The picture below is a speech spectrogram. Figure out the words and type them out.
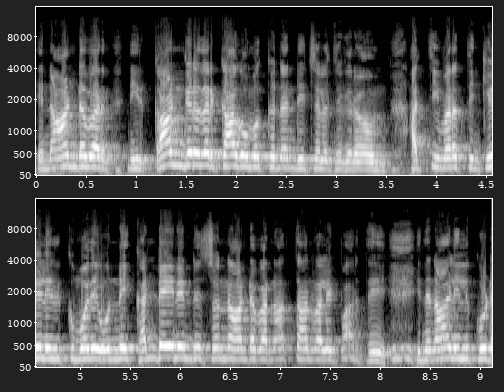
என் ஆண்டவர் நீர் காண்கிறதற்காக உமக்கு நன்றி செலுத்துகிறோம். அத்தி மரத்தின் கீழ் இருக்கும் இருக்கும்போதே உன்னை கண்டேன் என்று சொன்ன ஆண்டவர் நாத்தான் வலை பார்த்து இந்த நாளில் கூட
